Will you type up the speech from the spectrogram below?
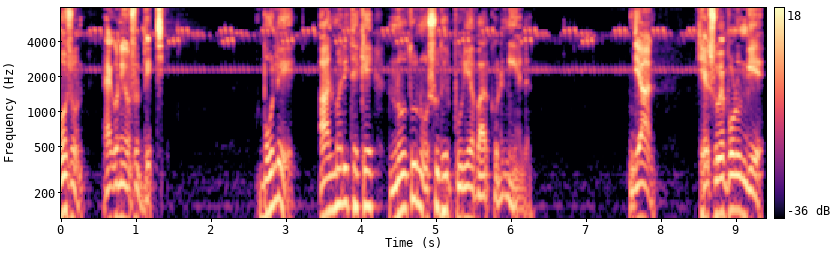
বসুন এখনই ওষুধ দিচ্ছি। বলে আলমারি থেকে নতুন ওষুধের পুরিয়া বার করে নিয়ে এলেন। যান খেয়ে শুয়ে পড়ুন গিয়ে।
